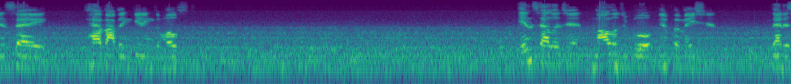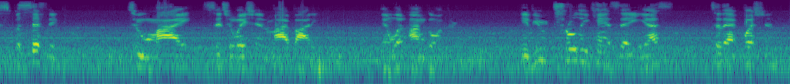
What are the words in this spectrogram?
and say, have I been getting the most intelligent, knowledgeable information that is specific to my situation, my body, and what I'm going through. If you truly can't say yes to that question,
